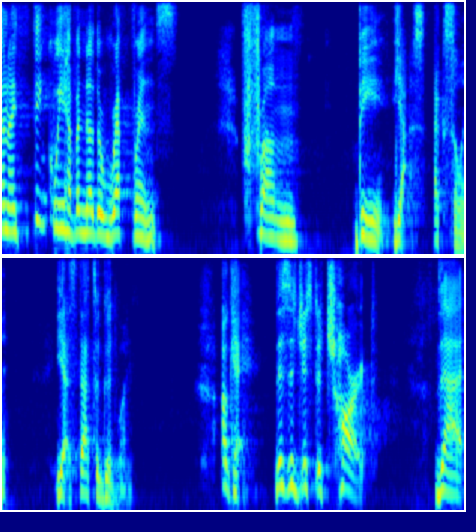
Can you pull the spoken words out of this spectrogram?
And I think we have another reference from the, yes, excellent. Yes, that's a good one. Okay, this is just a chart that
